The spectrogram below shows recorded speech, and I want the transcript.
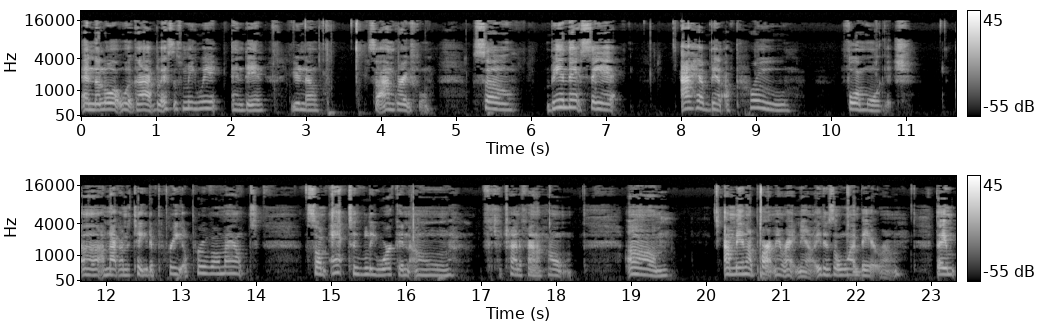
and the Lord what God blesses me with. And then, you know, so I'm grateful. So being that said, I have been approved for a mortgage. Uh, I'm not going to tell you the pre-approval amount. So I'm actively working on trying to find a home. Um, I'm in an apartment right now. It is a one bedroom. They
